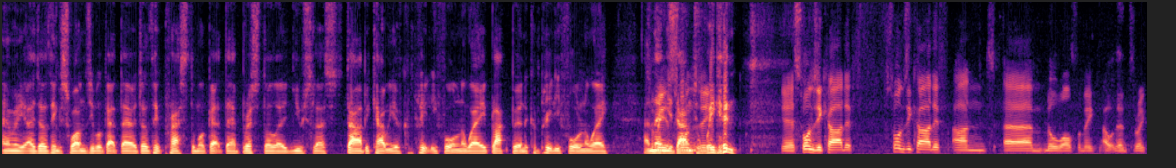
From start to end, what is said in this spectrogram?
anyway, I don't think Swansea will get there. I don't think Preston will get there. Bristol are useless. Derby County have completely fallen away. Blackburn have completely fallen away, and For then you're it's down to Wigan. Yeah, Swansea, Cardiff, Swansea, Cardiff, and um, Millwall for me out of them three.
